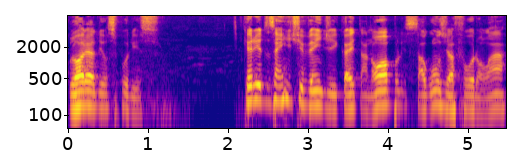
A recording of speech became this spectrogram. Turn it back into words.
Glória a Deus por isso. Queridos, a gente vem de Caetanópolis, alguns já foram lá,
